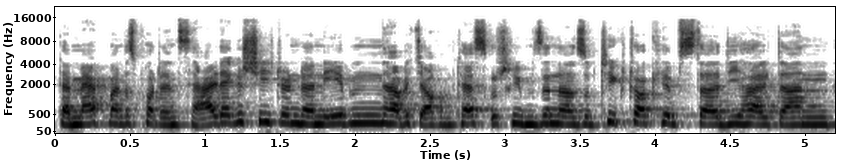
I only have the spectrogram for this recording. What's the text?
da merkt man das Potenzial der Geschichte und daneben habe ich auch im Test geschrieben, sind dann so TikTok-Hipster, die halt dann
